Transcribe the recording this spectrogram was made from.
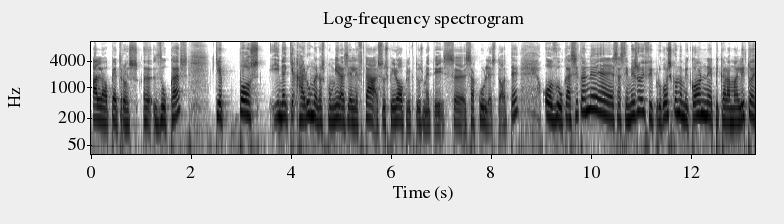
αλλά ο Πέτρος ε, Δούκας και πώς είναι και χαρούμενος που μοίραζε λεφτά στους πυρόπληκτους με τις ε, σακούλες τότε. Ο Δούκας ήταν, ε, σας θυμίζω, υφυπουργός οικονομικών επί Καραμαλή το 7,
